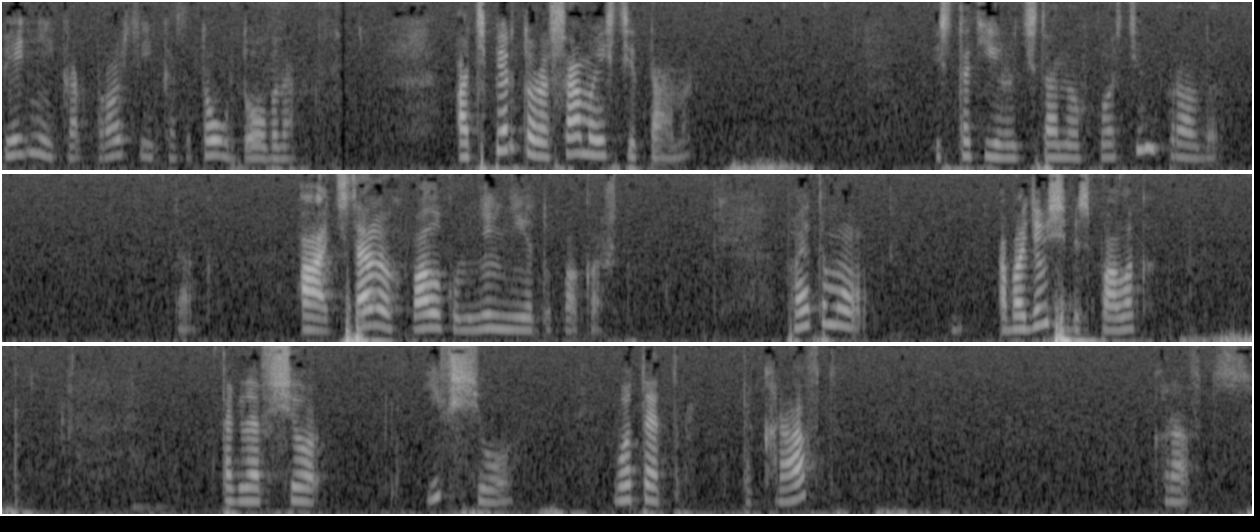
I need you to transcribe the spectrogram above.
Бедненько, простенько, зато удобно. А теперь то же самое из титана. Из таких же титановых пластин, правда. Так. А, титановых палок у меня нету пока что. Поэтому обойдемся без палок. Тогда все. И все. Вот это. Это крафт. Крафтс.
